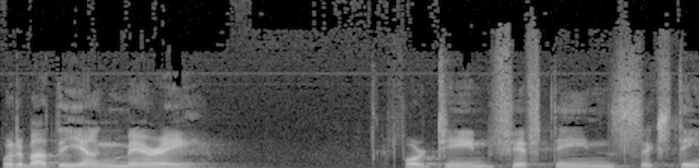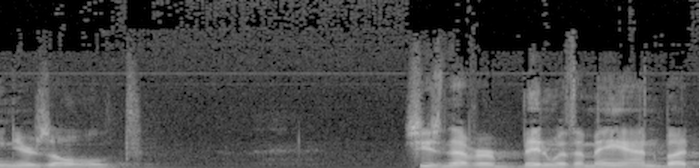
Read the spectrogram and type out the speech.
What about the young Mary? 14, 15, 16 years old. She's never been with a man, but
